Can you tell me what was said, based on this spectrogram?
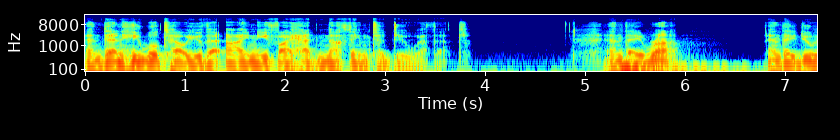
And then he will tell you that I, Nephi, had nothing to do with it. And they run. And they do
